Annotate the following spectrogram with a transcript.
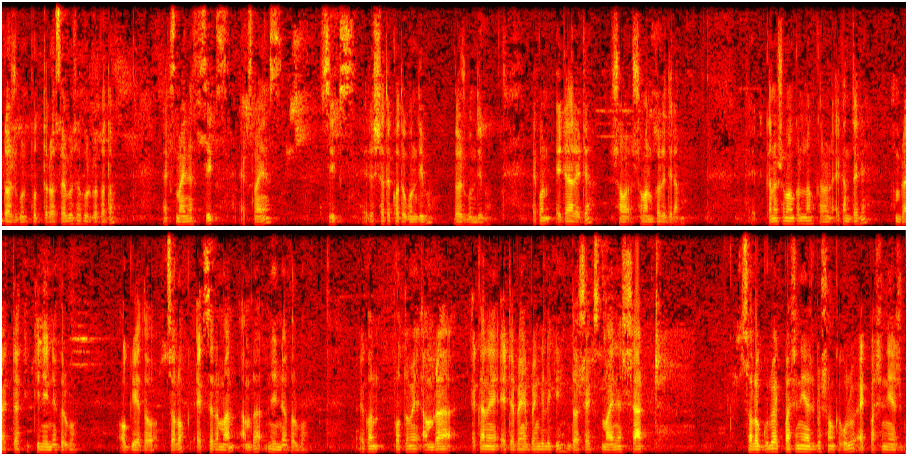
দশ গুণ পুত্র, ছয় বছর পূর্বে কত? X minus six x minus six এটার সাথে কত গুণ দিব? দশ গুণ দিব। এখন এটা আর এটা সম- সমান করে দিলাম। কেন সমান করলাম? কারণ এখান থেকে আমরা একটা কি- নির্ণয় করব? অজ্ঞাত চলক এক্সের মান আমরা নির্ণয় করব। এখন প্রথমে আমরা এখানে এটা ভেঙে লিখি, দশ এক্স মাইনাস ষাট। চলকগুলো এক পাশে নিয়ে আসব, সংখ্যাগুলো এক পাশে নিয়ে আসব।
